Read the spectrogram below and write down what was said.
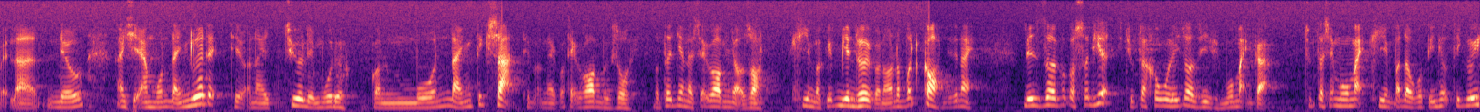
vậy là nếu anh chị em muốn đánh lướt ấy, thì đoạn này chưa để mua được. Còn muốn đánh tích sản thì đoạn này có thể gom được rồi. Và tất nhiên là sẽ gom nhỏ giọt. Khi mà cái biên rơi của nó nó vẫn còn như thế này biên rơi vẫn còn xuất hiện chúng ta không có lý do gì phải mua mạnh cả. Chúng ta sẽ mua mạnh khi mà bắt đầu có tín hiệu tích lũy.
